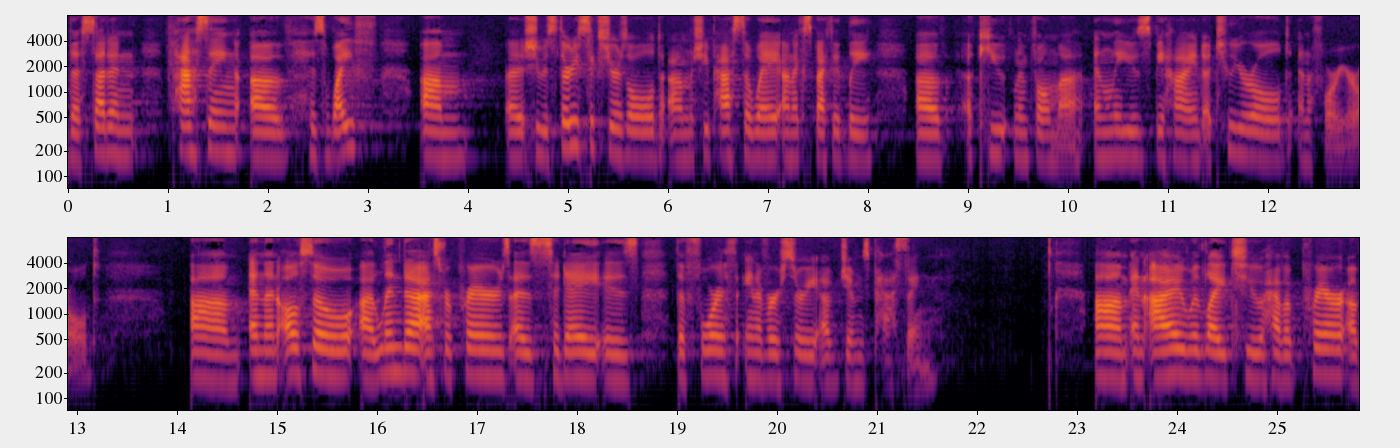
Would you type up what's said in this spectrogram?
the sudden passing of his wife. Um, uh, she was 36 years old. Um, she passed away unexpectedly of acute lymphoma and leaves behind a two year old and a four year old. Um, and then also, uh, Linda asked for prayers as today is the fourth anniversary of Jim's passing. Um, and I would like to have a prayer of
